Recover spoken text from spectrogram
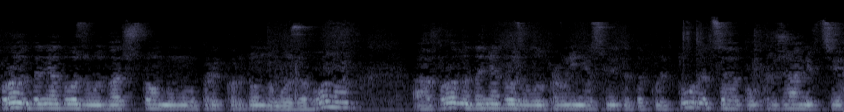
про надання дозволу 26-му прикордонному загону, про надання дозволу управління освіти та культури, це по Крижанівці,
